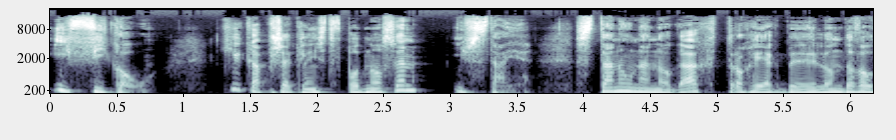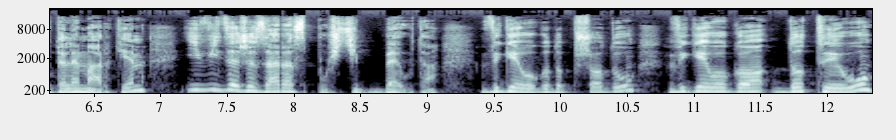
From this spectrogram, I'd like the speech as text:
i fikął. Kilka przekleństw pod nosem i wstaje. Stanął na nogach, trochę jakby lądował telemarkiem i widzę, że zaraz puści bełta. Wygięło go do przodu, wygięło go do tyłu,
